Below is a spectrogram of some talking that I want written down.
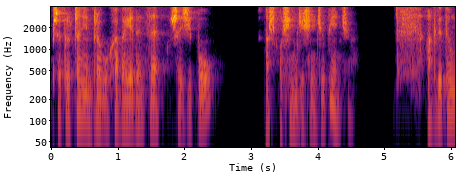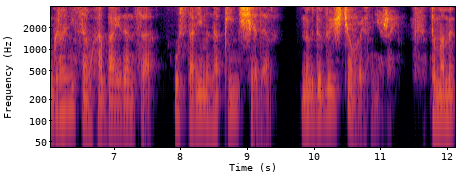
przekroczeniem progu HB1C 6,5 aż 85. A gdy tę granicę HB1C ustalimy na 5,7, no gdy wyjściowo jest niżej, to mamy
